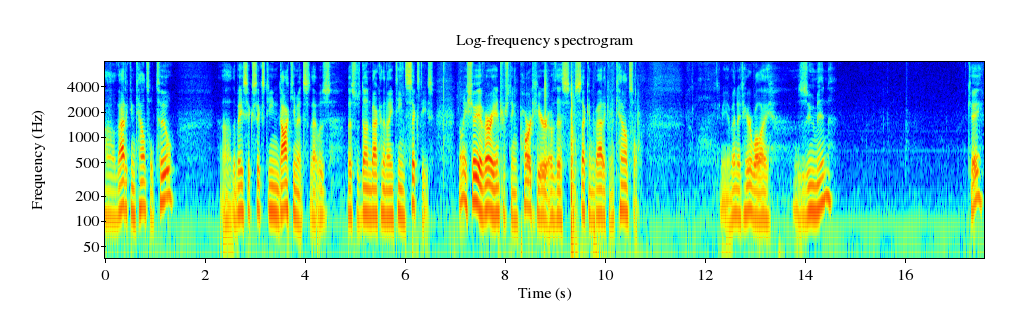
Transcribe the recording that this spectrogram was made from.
Uh, Vatican Council II, uh, the basic 16 documents. That was This was done back in the 1960s. Let me show you a very interesting part here of this Second Vatican Council. Give me a minute here while I zoom in. Okay,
